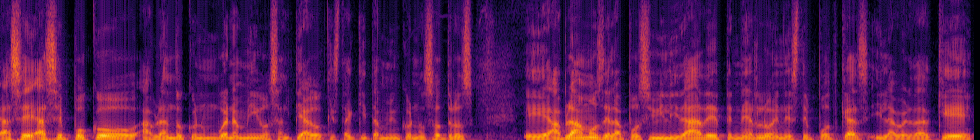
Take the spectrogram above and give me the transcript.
hace, hace poco hablando con un buen amigo, Santiago, que está aquí también con nosotros, eh, hablábamos de la posibilidad de tenerlo en este podcast y la verdad que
